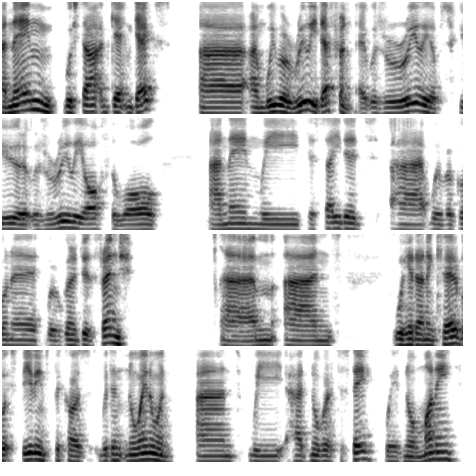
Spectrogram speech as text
And then we started getting gigs, uh, and we were really different. It was really obscure. It was really off the wall and then we decided uh, we were gonna we were gonna do the Fringe, um, and we had an incredible experience because we didn't know anyone and we had nowhere to stay. We had no money,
